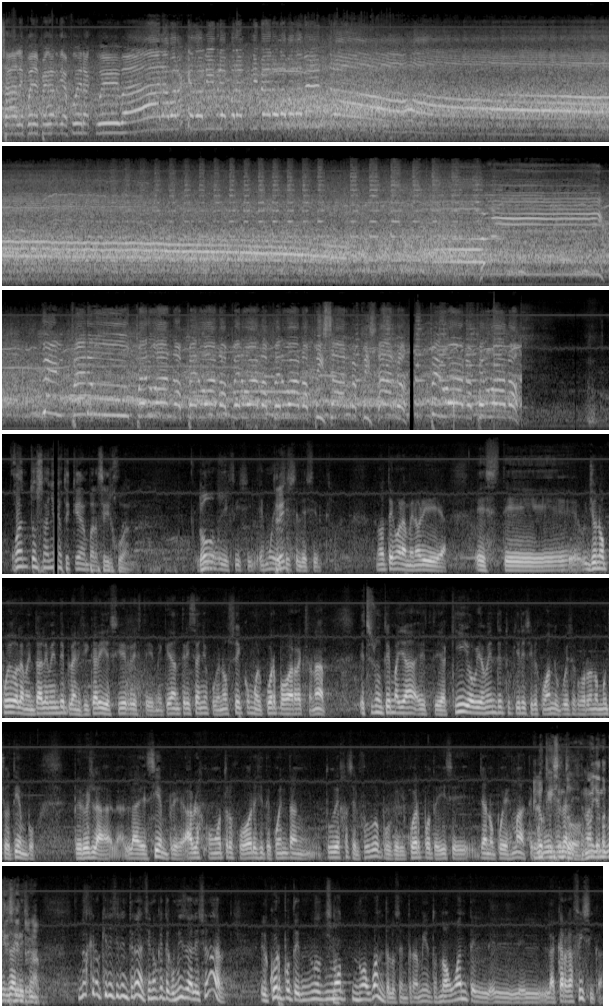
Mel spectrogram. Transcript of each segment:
Sale, puede pegar de afuera, Cueva. La bola quedó libre para el primero, la bola dentro. Del Perú, peruano, peruano, peruano, peruano, Pizarro, Pizarro, peruano, peruano. ¿Cuántos años te quedan para seguir jugando? Es ¿Dos? muy difícil, es muy ¿Tres? difícil decirte. No tengo la menor idea. Este, yo no puedo lamentablemente planificar y decir, este, me quedan tres años porque no sé cómo el cuerpo va a reaccionar. Este es un tema ya, este, aquí obviamente tú quieres seguir jugando y puedes seguir jugando mucho tiempo, pero es la, la- la de siempre. Hablas con otros jugadores y te cuentan, tú dejas el fútbol porque el cuerpo te dice, ya no puedes más. Te Es lo que comienzas dicen a todos, ¿no? Ya no quieres ir lesionar. No es que no quieres ir a entrenar, sino que te comienzas a lesionar. El cuerpo te- no, no- no aguanta los entrenamientos, no aguanta el- el- el- la carga física.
